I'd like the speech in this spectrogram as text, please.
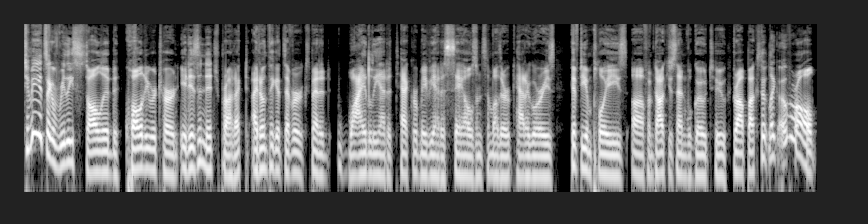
to me, it's like a really solid quality return. It is a niche product. I don't think it's ever expanded widely out of tech or maybe out of sales and some other categories. 50 employees uh, from DocSend will go to Dropbox. So, like, overall,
